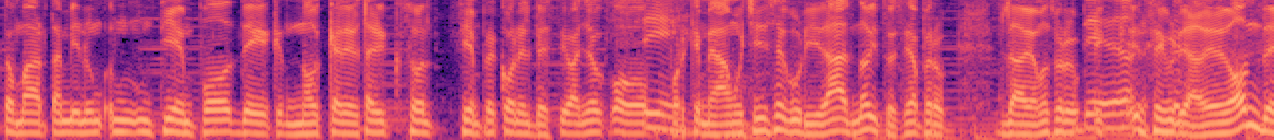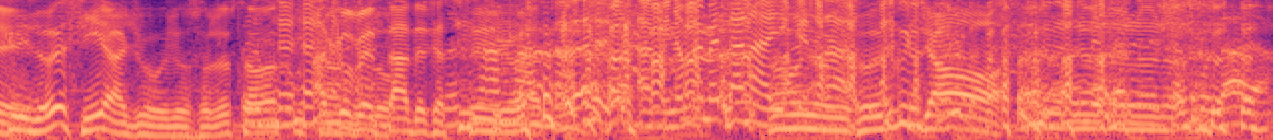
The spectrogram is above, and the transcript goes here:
tomar también un, un tiempo de no querer salir sol- siempre con el vestido de baño o- Sí. porque me da mucha inseguridad, ¿no? Y tú decías, pero la veíamos, pero. ¿inseguridad de dónde? lo decía, yo, yo solo estaba escuchando. Argumentar, decía así. a mí no me metan ahí, No, ¿qué no, solo escuchaba.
